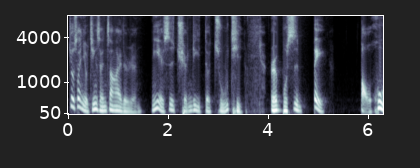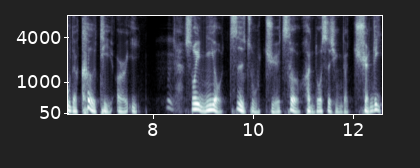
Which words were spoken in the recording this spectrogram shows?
就算有精神障碍的人，你也是权利的主体，而不是被保护的客体而已。所以你有自主决策很多事情的权利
